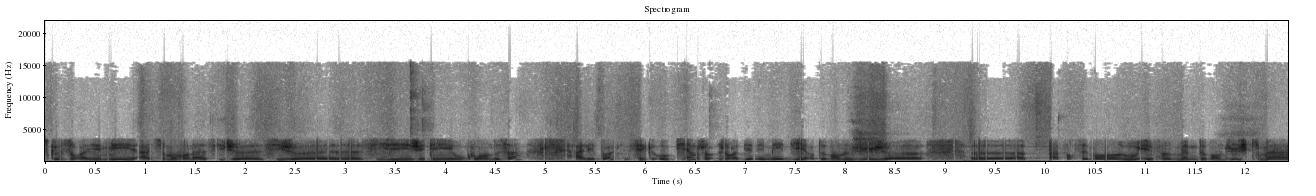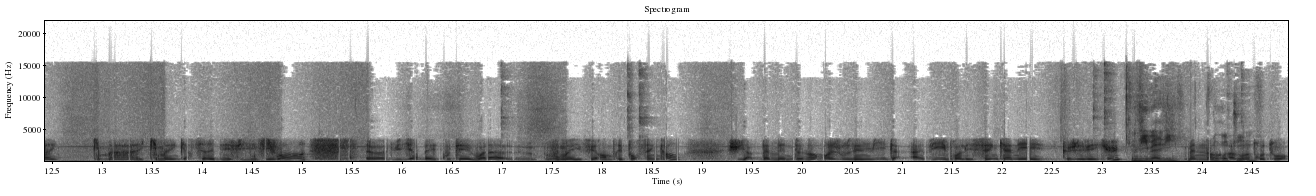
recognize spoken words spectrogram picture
ce que j'aurais aimé à ce moment-là, si je, si je, si j'étais au courant de ça, à l'époque, c'est qu'au pire, j'a- j'aurais bien aimé dire devant le juge, euh, euh, pas forcément, oui, enfin, même devant le juge qui m'a, qui m'a, qui m'a incarcéré définitivement, hein, euh, lui dire, bah écoutez, voilà, euh, vous m'avez fait rentrer pour 5 ans, je lui dire, bah maintenant, moi, je vous invite à vivre les 5 années que j'ai vécues, Vis ma vie. maintenant, à votre tour.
